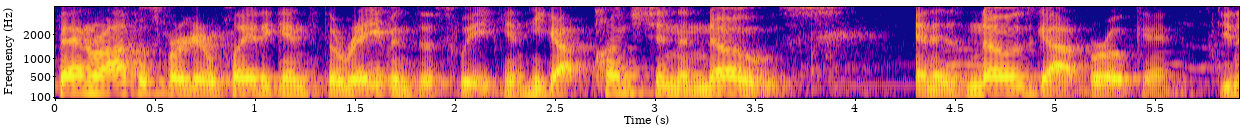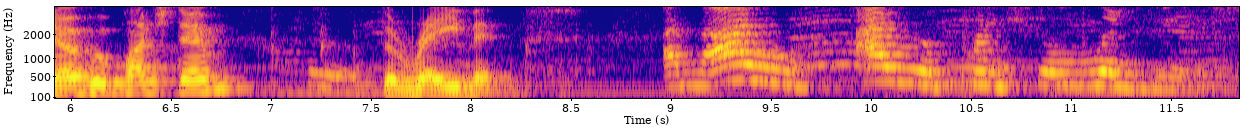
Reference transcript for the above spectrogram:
Ben Roethlisberger played against the Ravens this week, and he got punched in the nose, and his nose got broken. Do you know who punched him? Who? The Ravens. And I will, I will punch the Ravens.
